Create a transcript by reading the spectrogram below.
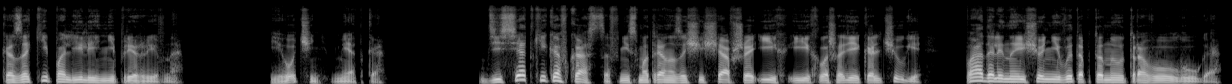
казаки полили непрерывно. И очень метко. Десятки кавказцев, несмотря на защищавшие их и их лошадей кольчуги, падали на еще не вытоптанную траву луга.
